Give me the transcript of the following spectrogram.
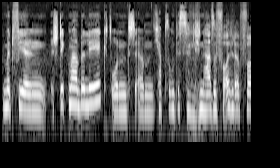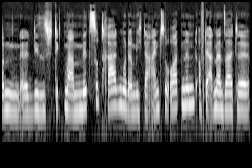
mit vielen Stigma belegt und ähm, ich habe so ein bisschen die Nase voll davon, äh, dieses Stigma mitzutragen oder mich da einzuordnen. Auf der anderen Seite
